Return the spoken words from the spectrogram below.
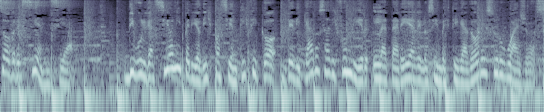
sobre ciencia. Divulgación y periodismo científico dedicados a difundir la tarea de los investigadores uruguayos.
